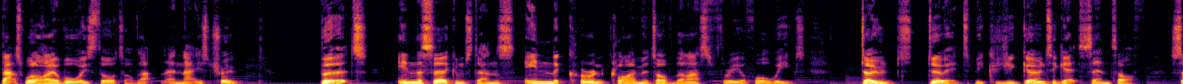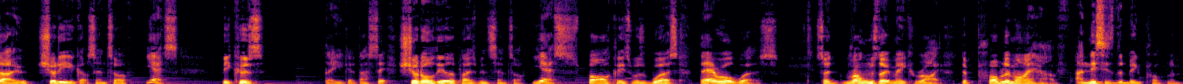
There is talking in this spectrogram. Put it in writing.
that's what I have always thought of. That and that is true. But in the circumstance, in the current climate of the last three or four weeks, don't do it because you're going to get sent off. So, should he have got sent off? Yes, because there you go. That's it. Should all the other players have been sent off? Yes. Barkley's was worse. They're all worse. So wrongs don't make right. The problem I have, and this is the big problem,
